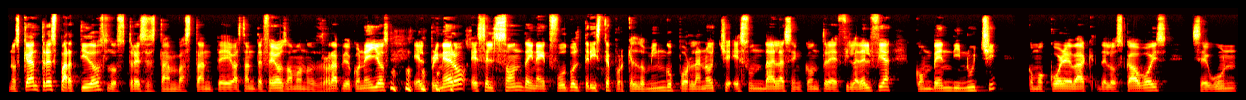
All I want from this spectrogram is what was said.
Nos quedan tres partidos, los tres están bastante, bastante feos, vámonos rápido con ellos. El primero es el Sunday Night Football, triste porque el domingo por la noche es un Dallas en contra de Filadelfia, con Ben DiNucci como quarterback de los Cowboys, según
